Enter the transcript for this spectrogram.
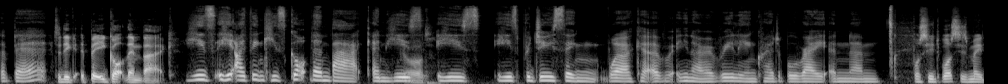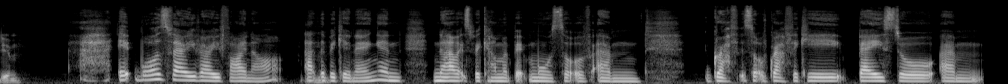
a bit. Did he? But he got them back. he's he I think he's got them back and he's God. he's he's producing work at a you know a really incredible rate and um What's he? What's his medium? It was very very fine art at Mm-hmm. the beginning and now it's become a bit more sort of um graph sort of graphicy based or um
